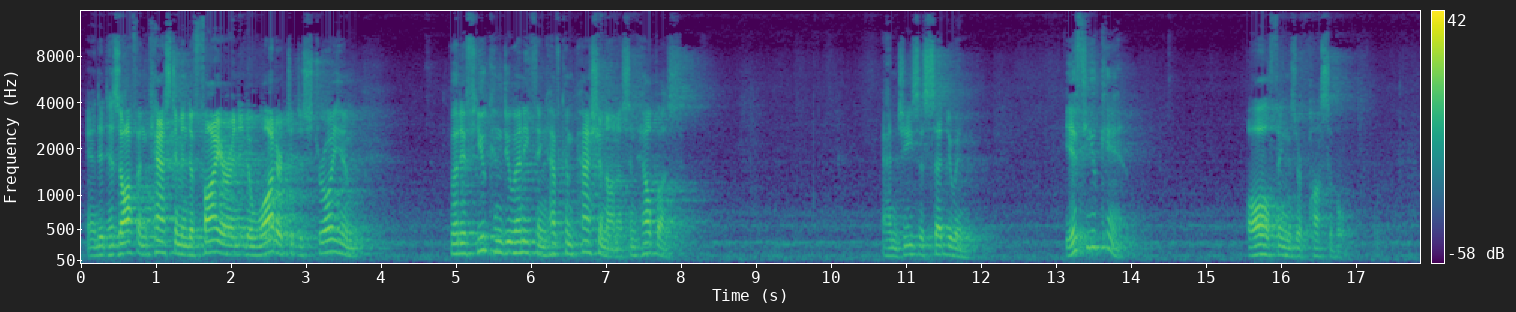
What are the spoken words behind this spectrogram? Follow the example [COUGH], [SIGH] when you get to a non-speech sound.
And it has often cast him into fire and into water to destroy him. But if you can do anything, have compassion on us and help us. And Jesus said to him, If you can, all things are possible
